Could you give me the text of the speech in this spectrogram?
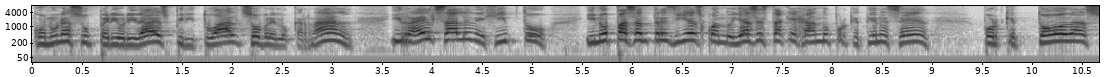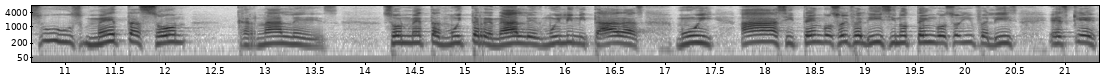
con una superioridad espiritual sobre lo carnal. Israel sale de Egipto y no pasan tres días cuando ya se está quejando porque tiene sed, porque todas sus metas son carnales, son metas muy terrenales, muy limitadas, muy, ah, si tengo soy feliz, si no tengo soy infeliz, es que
